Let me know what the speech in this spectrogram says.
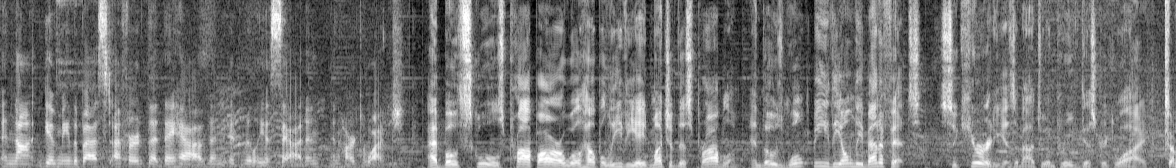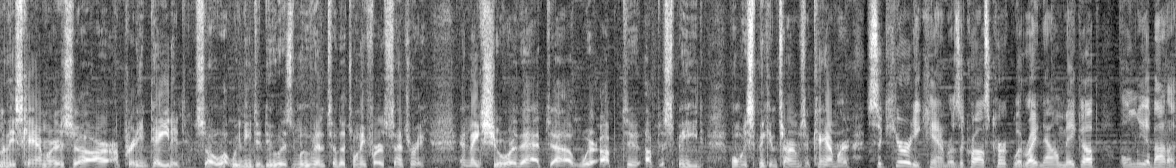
and not give me the best effort that they have, then it really is sad and, and hard to watch. At both schools, Prop R will help alleviate much of this problem, and those won't be the only benefits. Security is about to improve district wide. Some of these cameras are, are, pretty dated, so what we need to do is move into the 21st century and make sure that uh, we're up to up to speed when we speak in terms of camera. Security cameras across Kirkwood right now make up only about a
